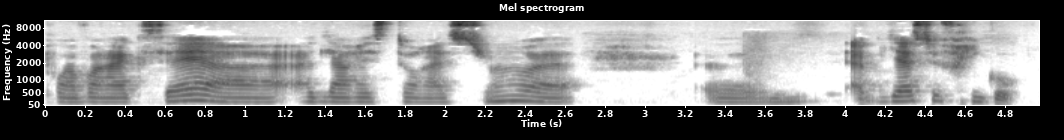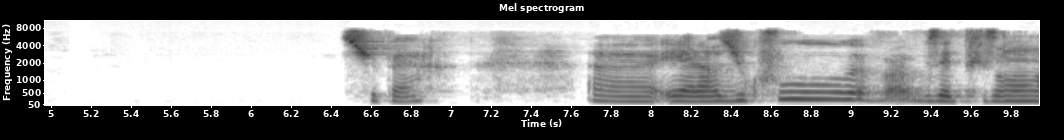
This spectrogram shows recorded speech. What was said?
pour avoir accès à, de la restauration euh, via ce frigo. Super. Et alors du coup, vous êtes présent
